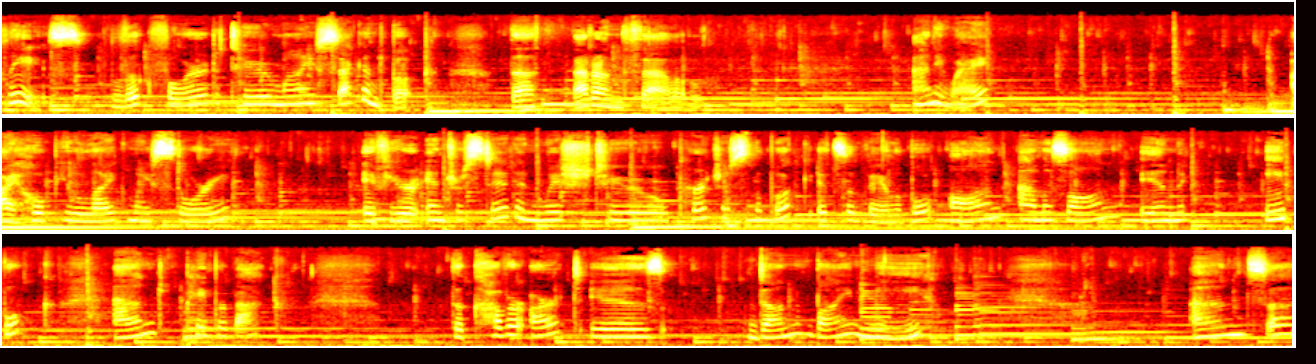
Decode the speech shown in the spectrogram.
please look forward to my second book, The Theronthel. Anyway, I hope you like my story. If you're interested and wish to purchase the book, it's available on Amazon in ebook and paperback. The cover art is done by me. And uh,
